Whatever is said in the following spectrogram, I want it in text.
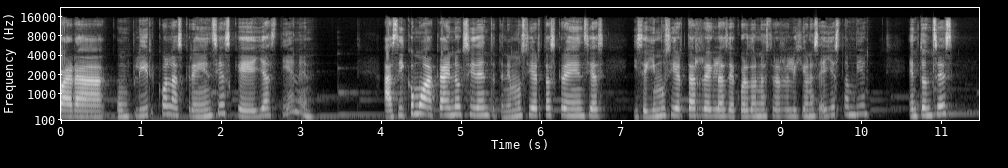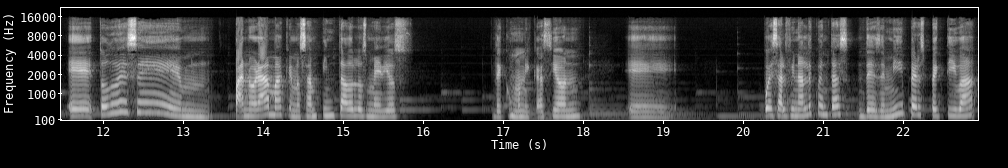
para cumplir con las creencias que ellas tienen. Así como acá en Occidente tenemos ciertas creencias y seguimos ciertas reglas de acuerdo a nuestras religiones, ellos también. Entonces, eh, todo ese mm, panorama que nos han pintado los medios de comunicación, eh, pues al final de cuentas, desde mi perspectiva,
